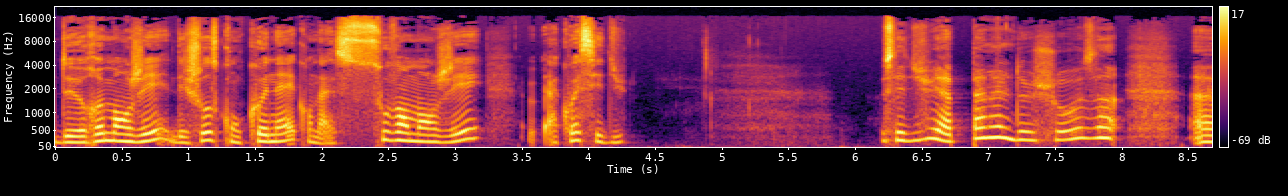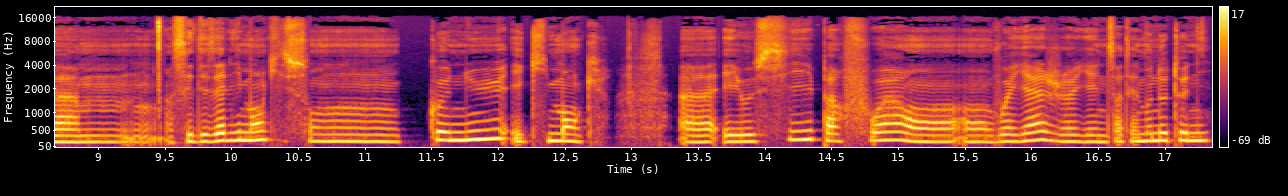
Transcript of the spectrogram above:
de remanger des choses qu'on connaît, qu'on a souvent mangées. À quoi c'est dû C'est dû à pas mal de choses. c'est des aliments qui sont connus et qui manquent. Euh, et aussi, parfois, en, voyage, il y a une certaine monotonie.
